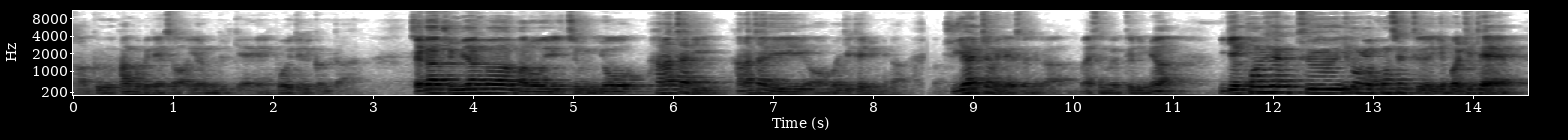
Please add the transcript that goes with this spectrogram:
어, 그 방법에 대해서 여러분들께 보여드릴 겁니다. 제가 준비한 건 바로 이 지금 요 하나짜리 하나짜리 어, 멀티탭입니다. 주의할 점에 대해서 제가 말씀을 드리면 이게 콘센트 이동용 콘센트 이게 멀티탭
